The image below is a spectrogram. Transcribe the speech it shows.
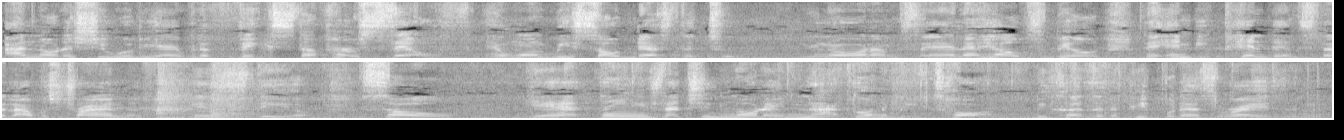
I know that she would be able to fix stuff herself and won't be so destitute. You know what I'm saying? That helps build the independence that I was trying to instill. So, yeah, things that you know they're not going to be taught because of the people that's raising them.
